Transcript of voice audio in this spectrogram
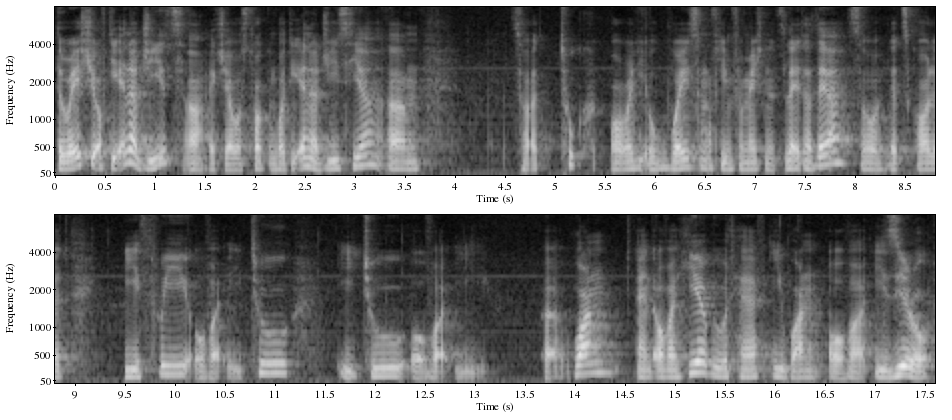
the ratio of the energies, uh, actually I was talking about the energies here, um, so I took already away some of the information that's later there. So let's call it E3 over E2, E2 over E1, and over here we would have E1 over E0.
